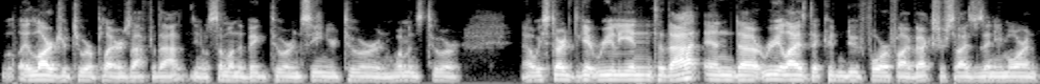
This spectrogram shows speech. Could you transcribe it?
larger tour players after that. You know some on the big tour and senior tour and women's tour uh, we started to get really into that and uh, realized I couldn't do four or five exercises anymore. And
